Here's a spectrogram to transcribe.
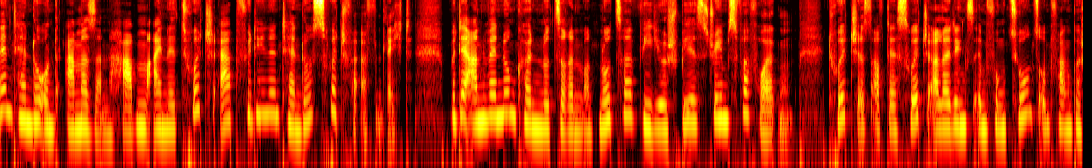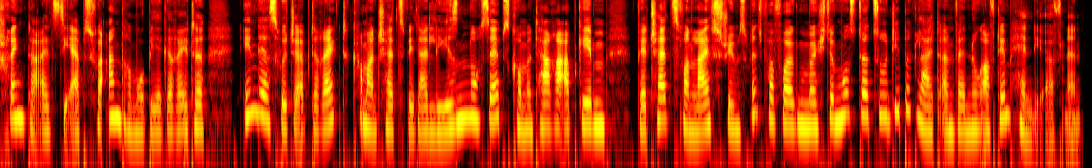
Nintendo und Amazon haben eine Twitch-App für die Nintendo Switch veröffentlicht. Mit der Anwendung können Nutzerinnen und Nutzer Videospielstreams verfolgen. Twitch ist auf der Switch allerdings im Funktionsumfang beschränkter als die Apps für andere Mobilgeräte. In der Switch-App direkt kann man Chats weder lesen noch selbst Kommentare abgeben. Wer Chats von Livestreams mitverfolgen möchte, muss dazu die Begleitanwendung auf dem Handy öffnen.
